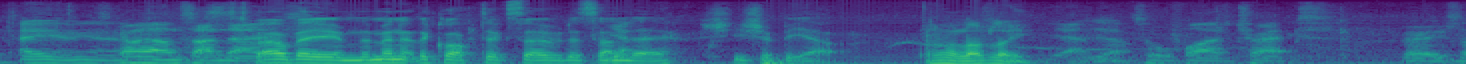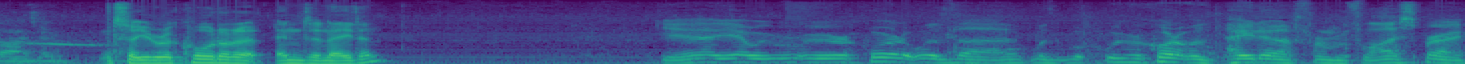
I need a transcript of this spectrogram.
AM, it's coming out on Sunday. 12 a.m. The minute the clock ticks over to Sunday, she should be out. Oh, lovely. Yeah. Yeah. It's all five tracks. Very exciting. So you recorded it in Dunedin? Yeah, yeah, we, we recorded it with uh, with we recorded it with Peter from Fly Spray.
